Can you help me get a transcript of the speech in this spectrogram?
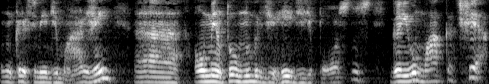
um crescimento de margem, ah, aumentou o número de rede de postos, ganhou market share.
